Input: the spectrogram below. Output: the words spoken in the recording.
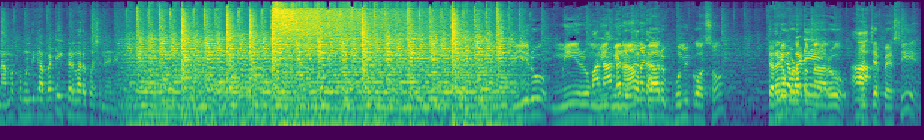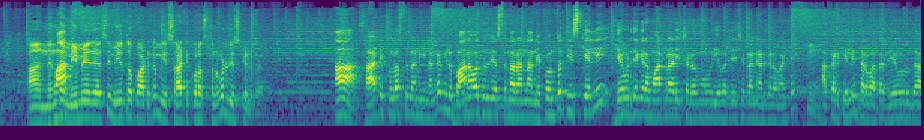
నమ్మకం ఉంది కాబట్టి ఇక్కడి వరకు వచ్చిన నేను. మీరు మీరు మా మీ- నాన్నగారు భూమి కోసం తిరగబడుతున్నారు తిరగబడి- అని చెప్పేసి ఆ. నింద మీ మీద వేసి మీతో పాటుగా మీ సాటి కులస్తులను కూడా తీసుకెళ్ళిపోయారు. ఆ, సాటి కులస్తులు అనిగినాక వీళ్ళు బాణవతులు చేస్తున్నారన్న నెపంతో తీసుకెళ్ళి దేవుడి దగ్గర మాట్లాడించడము ఎవరు చేసిరని అడగడం అంటే అక్కడికి వెళ్ళిన తర్వాత దేవుడుగా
